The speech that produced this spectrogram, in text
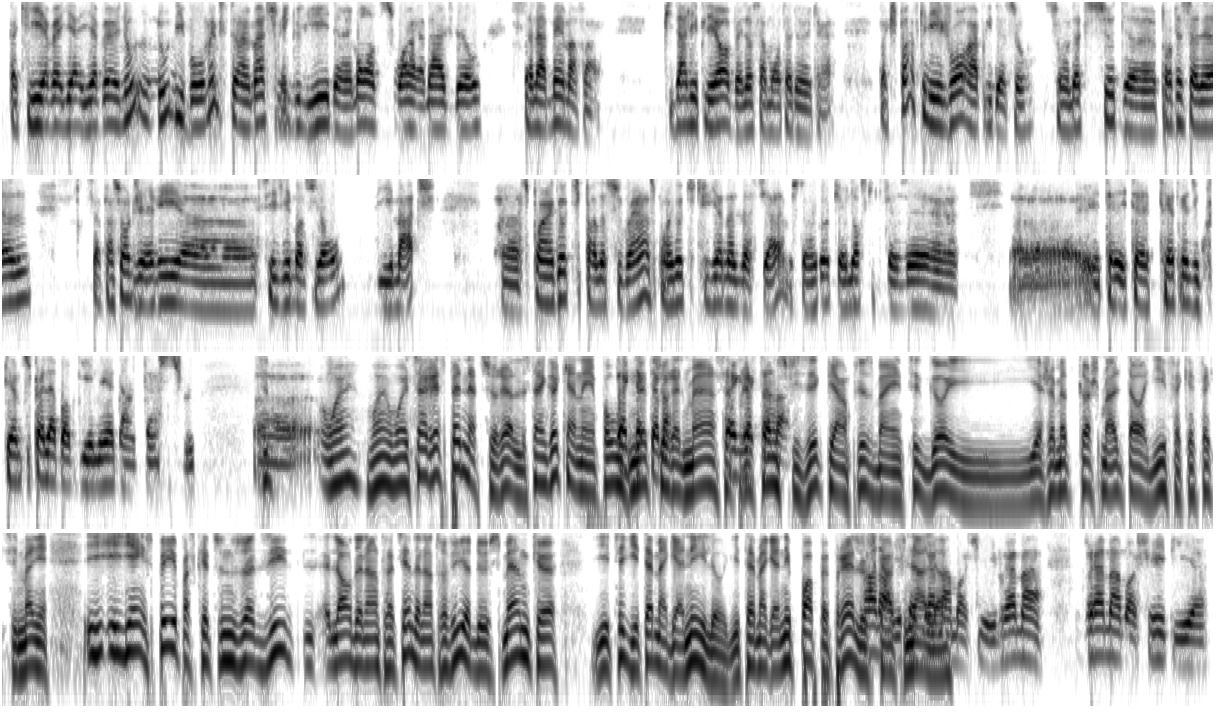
Fait qu'il y avait, il y avait un autre, niveau, même si c'était un match régulier d'un mardi soir à Nashville, c'est la même affaire. Puis dans les playoffs, ben là, ça montait d'un cran. Fait que je pense que les joueurs ont appris de ça. Son attitude euh, professionnelle, sa façon de gérer euh, ses émotions, les matchs. Euh, c'est pas un gars qui parlait souvent, c'est pas un gars qui criait dans le vestiaire, mais c'est un gars que lorsqu'il faisait était, était, très, très écouté, un petit peu à la Bob Guinée dans le temps, si tu veux. Ouais, ouais, ouais. C'est un respect naturel. C'est un gars qui en impose naturellement sa prestance physique, puis en plus, ben, tu le gars, il, il a jamais de coche mal taillé, fait qu'effectivement, il, il, inspire parce que tu nous as dit lors de l'entretien, de l'entrevue il y a deux semaines que, il, il était magané là, il était magané pas à peu près jusqu'à la finale. Vraiment moché, vraiment, vraiment moché, puis. Euh,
